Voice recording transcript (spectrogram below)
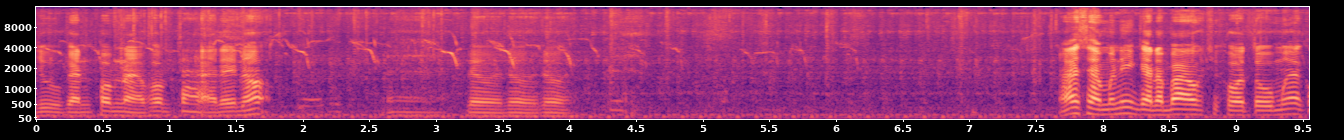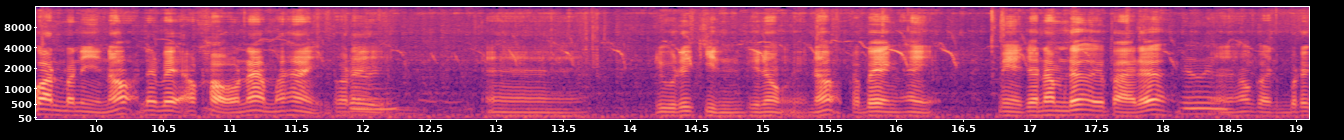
อยู่กันพร้อมหน้าพร้อมตาได้เนาะอ่าโดยโดยโดย อาสามมันนี่กะระเบ้าชิโคโตเมื่อก่อนบันนี้เนาะได้ไปเอาข้าวเอาน้ำมาให้พอได้เอ่ออยู่ได้กินพี่น้องเอ้ยเนาะกระแบ่งให้แม่เจ้านำเด้อไอ้ป่าเด้อเลยเออเขาก็บ่ได้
